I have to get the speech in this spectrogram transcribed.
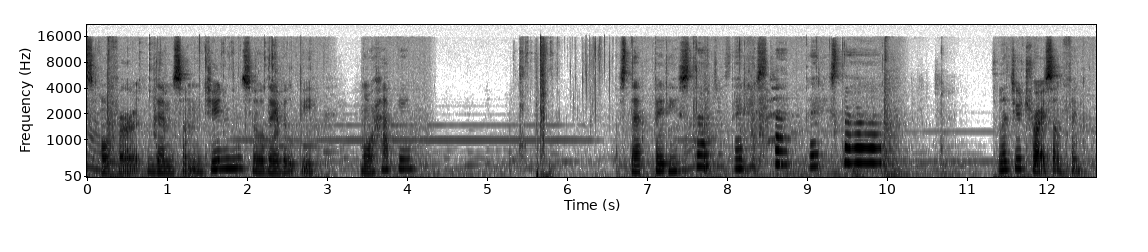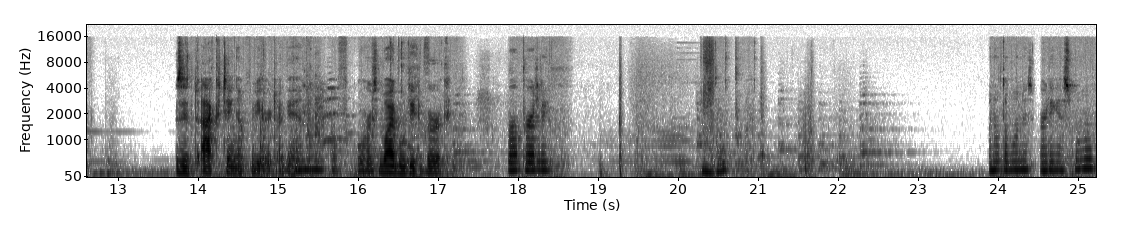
let's offer them some gin so they will be more happy. Step, Betty, step, Betty, step, Betty, step. Let you try something. Is it acting up weird again? Of course. Why would it work properly? Nope. Another one is ready as well.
